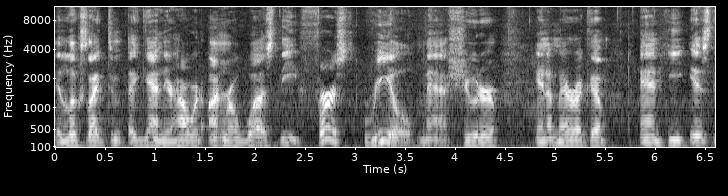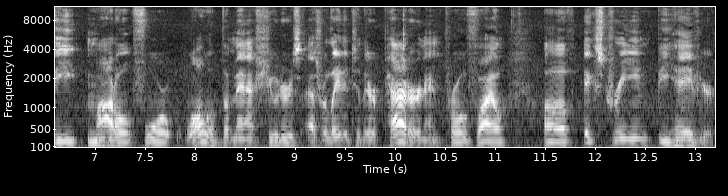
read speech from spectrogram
it looks like, to, again, your Howard Unruh was the first real mass shooter in America, and he is the model for all of the mass shooters as related to their pattern and profile of extreme behavior.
